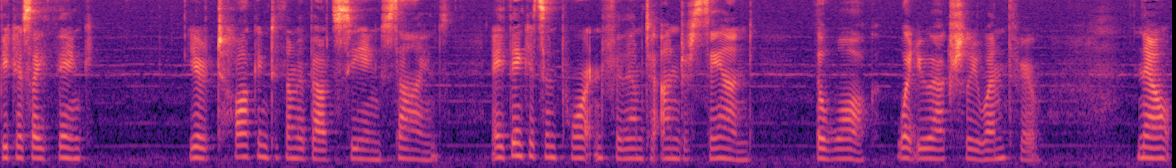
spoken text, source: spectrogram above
because I think you're talking to them about seeing signs. I think it's important for them to understand the walk, what you actually went through. Now,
